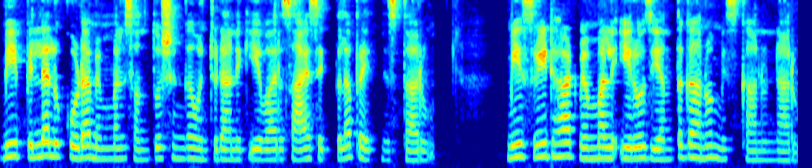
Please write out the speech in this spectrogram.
మీ పిల్లలు కూడా మిమ్మల్ని సంతోషంగా ఉంచడానికి వారు సాయశక్తులా ప్రయత్నిస్తారు. మీ స్వీట్ హార్ట్ మిమ్మల్ని ఈరోజు ఎంతగానో మిస్ కానున్నారు.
